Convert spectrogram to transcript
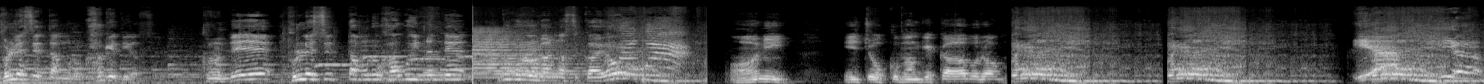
블레셋 땅으로 가게 되었어요. 그런데 블레셋 땅으로 가고 있는데 누구를 만났을까요? 아니 이 조그만 게 까불어 이 야 이야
